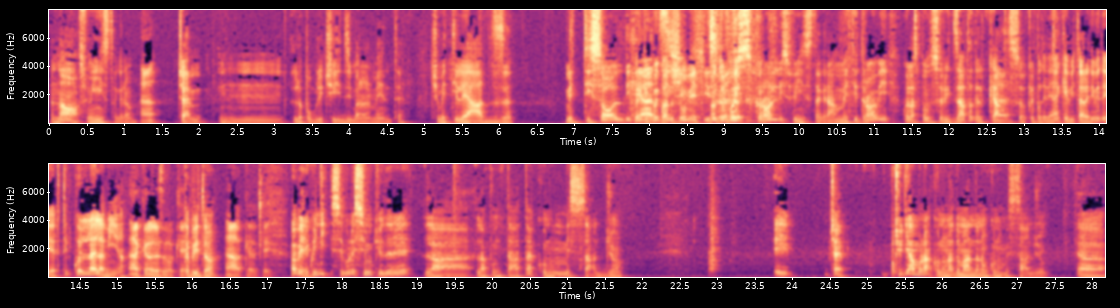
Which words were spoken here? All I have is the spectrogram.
persone- No, su Instagram. Ah, Cioè, mm, lo pubblicizzi banalmente. Ci metti le ads, metti soldi, Che perché poi quando tu, quando tu poi scrolli su Instagram e ti trovi quella sponsorizzata del cazzo Eh. che potevi anche evitare di vederti, quella è la mia. ah quello tu, ok. Capito? Ah, ok, ok. Va bene, quindi se volessimo chiudere la, la puntata con un messaggio, e cioè chiudiamola con una domanda, non con un messaggio. Eh,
